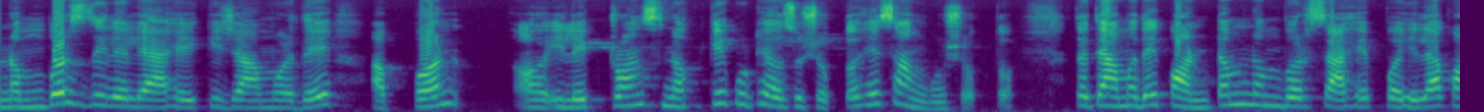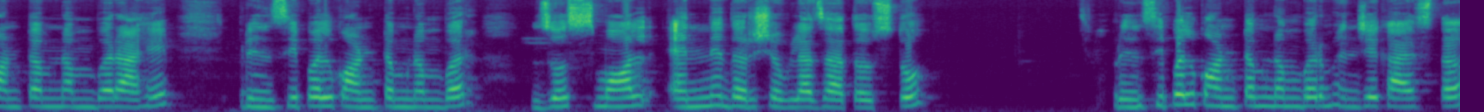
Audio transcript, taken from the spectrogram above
नंबर्स दिलेले आहे की ज्यामध्ये आपण इलेक्ट्रॉन्स नक्की कुठे असू शकतो हे सांगू शकतो. तर त्यामध्ये क्वांटम नंबर्स आहे. पहिला क्वांटम नंबर आहे. प्रिन्सिपल क्वांटम नंबर जो स्मॉल एनने दर्शवला जात असतो. प्रिन्सिपल क्वांटम नंबर म्हणजे काय असतं?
